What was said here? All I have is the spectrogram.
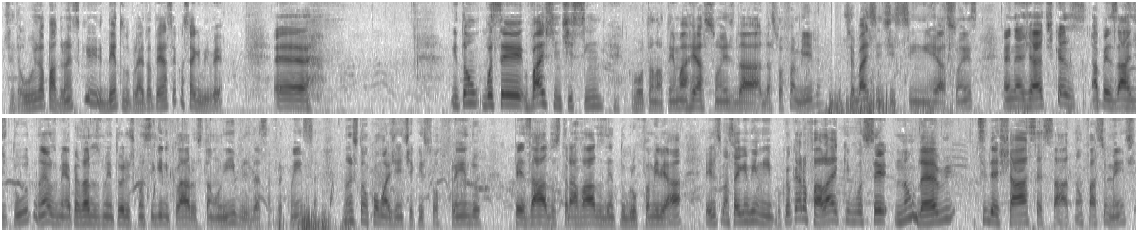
Você usa padrões que dentro do planeta Terra você consegue viver. É, então você vai sentir sim, voltando ao tema, reações da, da sua família. Você vai sentir sim reações energéticas, apesar de tudo, né? Apesar dos mentores conseguirem, claro, estão livres dessa frequência, não estão como a gente aqui sofrendo, pesados, travados dentro do grupo familiar, eles conseguem vir limpo. O que eu quero falar é que você não deve se deixar acessar tão facilmente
